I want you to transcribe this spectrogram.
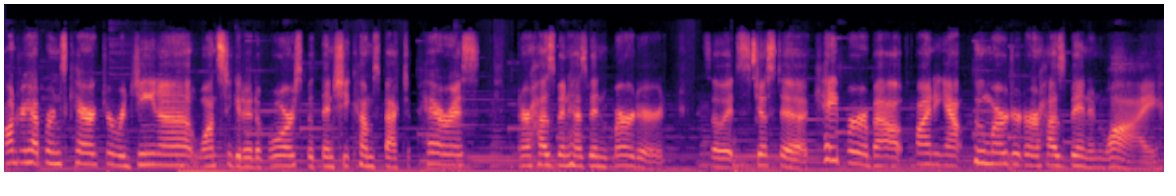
Audrey Hepburn's character, Regina, wants to get a divorce, but then she comes back to Paris and her husband has been murdered. So it's just a caper about finding out who murdered her husband and why.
